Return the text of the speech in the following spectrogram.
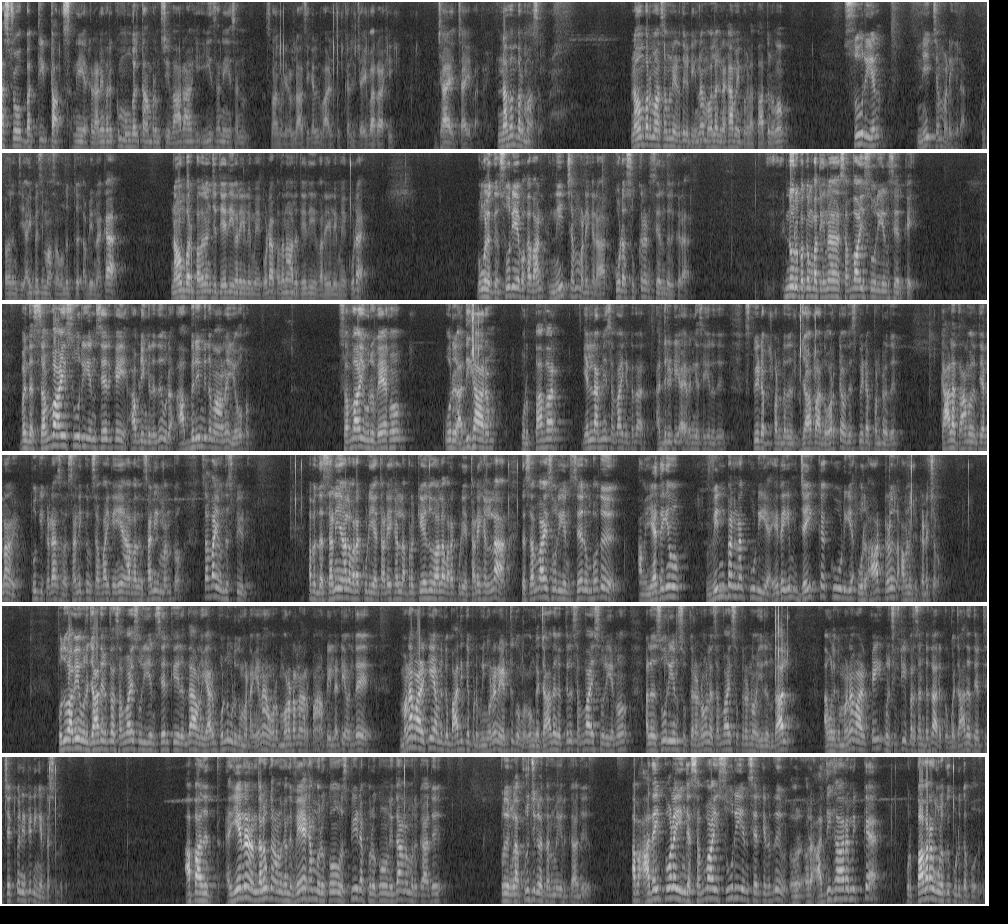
Astro பக்தி tax நேயர்கள் அனைவருக்கும் உங்கள் தாம்பரம் ஸ்ரீ வாராகி ஈசனேசன் சுவாமியுடைய நல்லாசிகள் வாழ்த்துக்கள் Jai Varahi Joy Joy Varahi. November மாதம் நவம்பர் மாதம்னு எடுத்துக்கிட்டிங்கன்னா முதல்ல கிரக அமைப்புகளை பார்த்துடுவோம். சூரியன் நீச்சம் அடைகிறார். ஒரு பதினஞ்சு ஐப்பசி மாதம் வந்துடுது அப்படின்னாக்கா நவம்பர் பதினஞ்சு தேதி வரையிலுமே கூட பதினாறு தேதி வரையிலுமே கூட உங்களுக்கு சூரிய பகவான் நீச்சம் அடைகிறார். கூட சுக்கிரன் சேர்ந்து இருக்கிறார் இன்னொரு பக்கம் பார்த்தீங்கன்னா செவ்வாய் சூரியன் சேர்க்கை. அப்போ இந்த செவ்வாய் சூரியன் சேர்க்கை அப்படிங்கிறது ஒரு அபரிமிதமான யோகம். செவ்வாய் ஒரு வேகம் ஒரு அதிகாரம் ஒரு பவர் எல்லாமே செவ்வாய் கிட்ட தான் இருக்குது அதிரடியாக இறங்க செய்கிறது ஸ்பீடப் பண்ணுறது ஜாபாக அந்த ஒர்க்கை வந்து ஸ்பீடப் பண்ணுறது கால தாமதத்தை எல்லாம் தூக்கி கடாசுவார் சனிக்கும் செவ்வாய்க்கும் ஏன் ஆகாது? சனி மந்தம் செவ்வாய் வந்து ஸ்பீடு அப்போ இந்த சனியால் வரக்கூடிய தடைகள் அப்புறம் கேதுவால் வரக்கூடிய தடைகள்லாம் இந்த செவ்வாய் சூரியன் சேரும்போது அவன் எதையும் வின் பண்ணக்கூடிய எதையும் ஜெயிக்கக்கூடிய ஒரு ஆற்றல் அவனுக்கு கிடைச்சிரும். பொதுவாகவே ஒரு ஜாதகத்தில் செவ்வாய் சூரியன் சேர்க்கை இருந்தால் அவனுக்கு யாரும் பொண்ணு கொடுக்க மாட்டாங்க. ஏன்னா ஒரு முரடனாக இருப்பான். அப்படி இல்லாட்டி வந்து மன வாழ்க்கை அவனுக்கு பாதிக்கப்படும். நீங்கள் உடனே எடுத்துக்கோங்க. உங்கள் ஜாதகத்தில் செவ்வாய் சூரியனோ அல்லது சூரியன் சுக்கிரனோ இல்லை செவ்வாய் சுக்கிரனோ இருந்தால் அவங்களுக்கு மன வாழ்க்கை ஒரு ஃபிஃப்டி பர்சன்ட் தான் இருக்கும். உங்கள் ஜாதகத்தை எடுத்து செக் பண்ணிவிட்டு நீங்கள் என்கிட்ட சொல்லுங்கள் அப்போ அது ஏன்னா அந்த அளவுக்கு அவனுக்கு அந்த வேகம் இருக்கும் ஒரு ஸ்பீடப் இருக்கும் நிதானம் இருக்காது. புரியுதுங்களா? புரிஞ்சுக்கிற தன்மை இருக்காது. அப்போ அதை போல் இங்கே செவ்வாய் சூரியன் சேர்க்கிறது ஒரு ஒரு அதிகாரமிக்க ஒரு பவரை உங்களுக்கு கொடுக்க போகுது.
